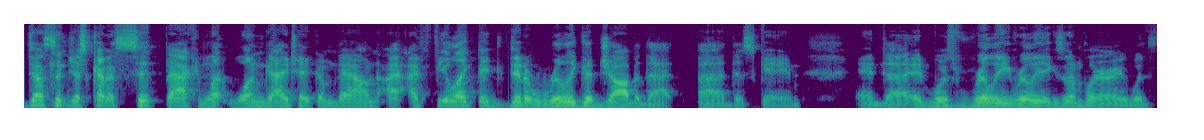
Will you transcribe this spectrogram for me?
doesn't just kind of sit back and let one guy take them down. I, I feel like they did a really good job of that uh, this game, and uh, it was really, really exemplary with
